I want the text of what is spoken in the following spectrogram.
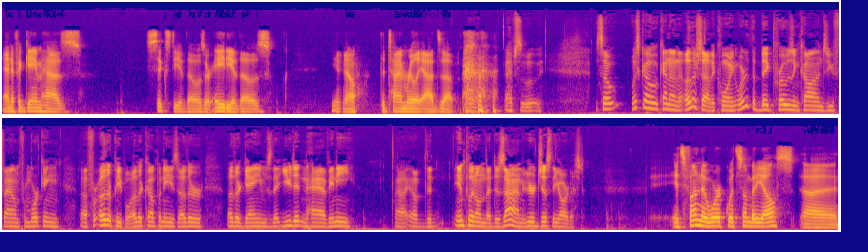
and if a game has sixty of those or eighty of those, you know, the time really adds up. Absolutely. So let's go kind of on the other side of the coin. What are the big pros and cons you found from working uh, for other people, other companies, other other games that you didn't have any uh, of the input on the design? You're just the artist. It's fun to work with somebody else uh,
